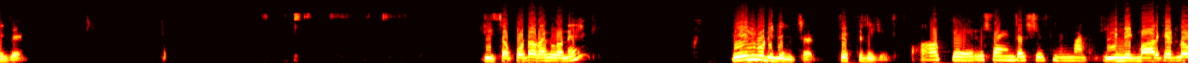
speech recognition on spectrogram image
డిజైన్ ఈ సపోటా రంగులోనే ఏనుగు డిజైన్ ఇచ్చాడు ఫిఫ్త్ డిజైన్ ఓకే అనమాట ఈ మీకు మార్కెట్లో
